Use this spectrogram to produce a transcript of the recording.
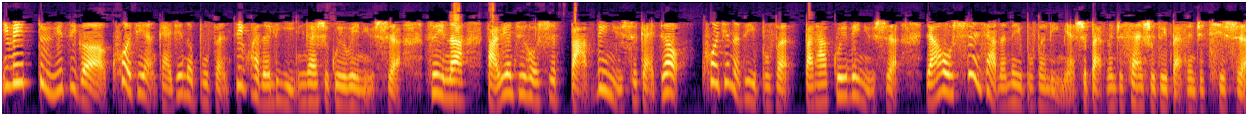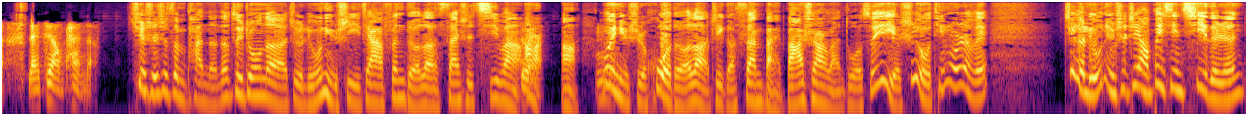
因为对于这个扩建改建的部分这块的利益应该是归魏女士，所以呢，法院最后是把魏女士改造扩建的这一部分把它归魏女士，然后剩下的那一部分里面是百分之三十对百分之七十来这样判的。确实是这么判的。那最终呢，这个刘女士一家分得了三十七万二啊，嗯魏女士获得了这个三百八十二万多。所以也是有听众认为，这个刘女士这样背信弃义的人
